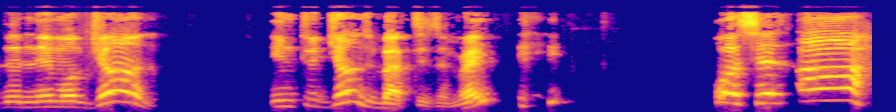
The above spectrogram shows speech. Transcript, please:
the name of John, into John's baptism, right? Paul says, ah,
